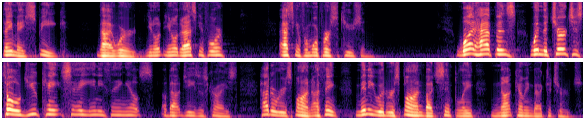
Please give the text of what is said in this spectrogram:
they may speak thy word. You know, you know what they're asking for? Asking for more persecution. What happens when the church is told you can't say anything else about Jesus Christ? How do we respond? I think many would respond by simply not coming back to church.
